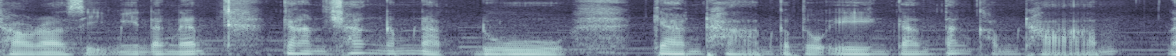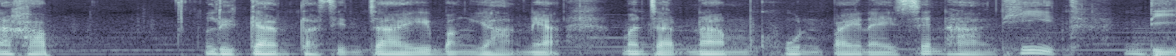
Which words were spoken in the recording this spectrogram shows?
ชาวราศีมีนดังนั้น การชั่งน้ำหนักดู การถามกับตัวเอง การตั้งคำถามนะครับหรือการตัดสินใจบางอย่างเนี่ย มันจะนำคุณไปในเส้นทางที่ดี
